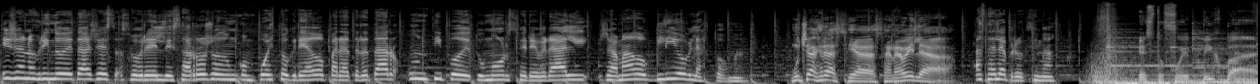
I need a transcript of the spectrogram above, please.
Ella nos brindó detalles sobre el desarrollo de un compuesto creado para tratar un tipo de tumor cerebral llamado glioblastoma. Muchas gracias, Anabela. Hasta la próxima. Esto fue Big Bang.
